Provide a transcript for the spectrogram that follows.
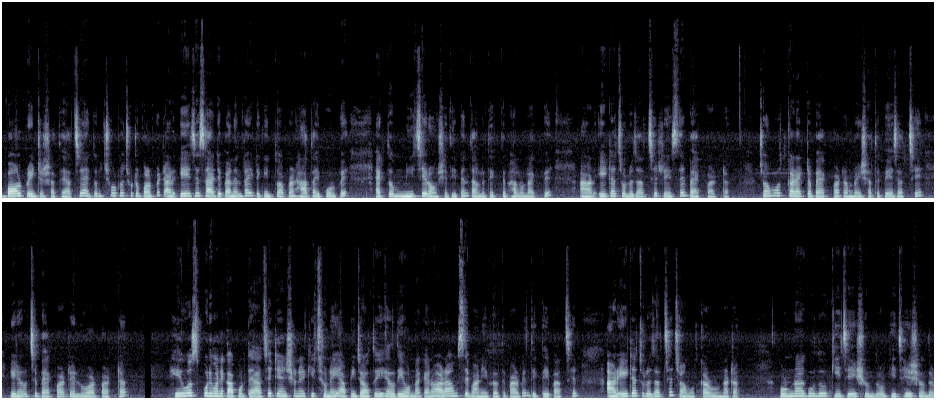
বল প্রিন্টের সাথে আছে। একদম ছোট ছোট বল প্রিন্ট আর এই যে সাইডে প্যানেলটা এটা কিন্তু আপনার হাতায় পড়বে। একদম নিচের অংশে দিবেন, তাহলে দেখতে ভালো লাগবে। আর এইটা চলে যাচ্ছে ড্রেসের ব্যাক পার্টটা চমৎকার একটা ব্যাক পার্ট আমরা এর সাথে পেয়ে যাচ্ছি। এটা হচ্ছে ব্যাক পার্টের লোয়ার পার্টটা হিউজ পরিমাণে কাপড় দেওয়া আছে টেনশনের কিছু নেই। আপনি যতই হেলদি হন না কেন, আরামসে বানিয়ে ফেলতে পারবেন, দেখতেই পাচ্ছেন। আর এইটা চলে যাচ্ছে চমৎকার ওড়নাটা। ওড়নাগুলো কী যে সুন্দর, কী যে সুন্দর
